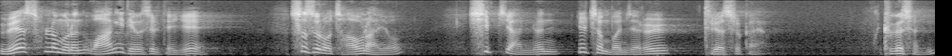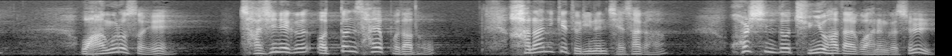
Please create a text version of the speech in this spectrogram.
왜 솔로몬은 왕이 되었을 때에 스스로 자원하여 쉽지 않는 일천 번제를 드렸을까요? 그것은 왕으로서의 자신의 그 어떤 사역보다도 하나님께 드리는 제사가 훨씬 더 중요하다고 하는 것을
